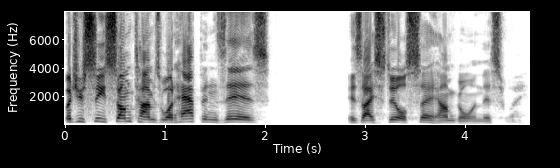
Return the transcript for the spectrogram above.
But you see, sometimes what happens is, is I still say, I'm going this way.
